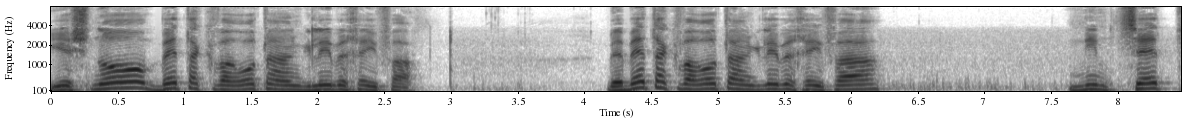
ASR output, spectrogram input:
ישנו בית הקברות האנגלי בחיפה. בבית הקברות האנגלי בחיפה נמצאת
